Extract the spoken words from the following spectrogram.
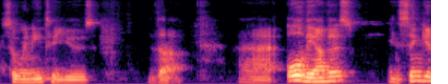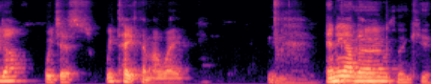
so we need to use the. Uh, all the others in singular, we just we take them away. Mm. Any other? Thank you.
